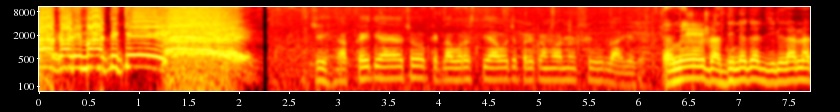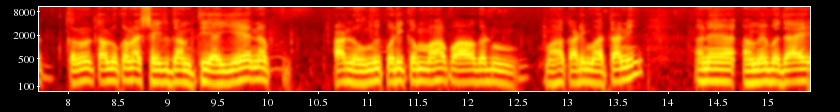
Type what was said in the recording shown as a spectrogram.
મહાકાળી માતી કી જી આપ કઈથી આવ્યા છો? કેટલા વર્ષથી આવો છો? પરિક્રમાનું શું લાગે છે? અમે ગાંધીનગર જિલ્લાના કલોલ તાલુકાના શહીદ ગામથી આવીએ અને આ નવમી પરિક્રમા પાવાગઢ મહાકાળી માતાની. અને અમે બધાએ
